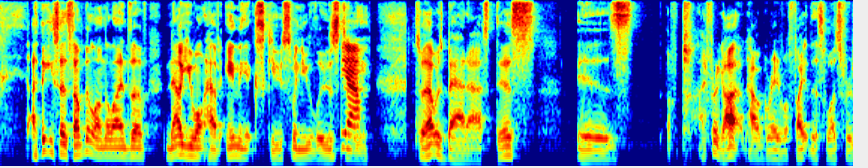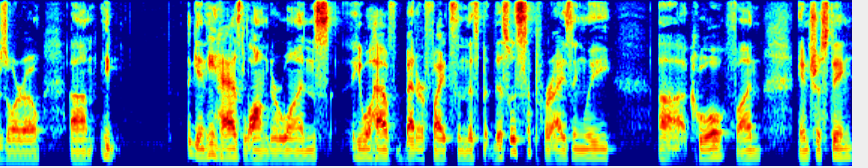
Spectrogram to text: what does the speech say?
I think he says something along the lines of, now you won't have any excuse when you lose to Yeah. me. So that was badass. This is, I forgot how great of a fight this was for Zoro. Um, he, again, he has longer ones. He will have better fights than this, but this was surprisingly uh, cool, fun, interesting.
